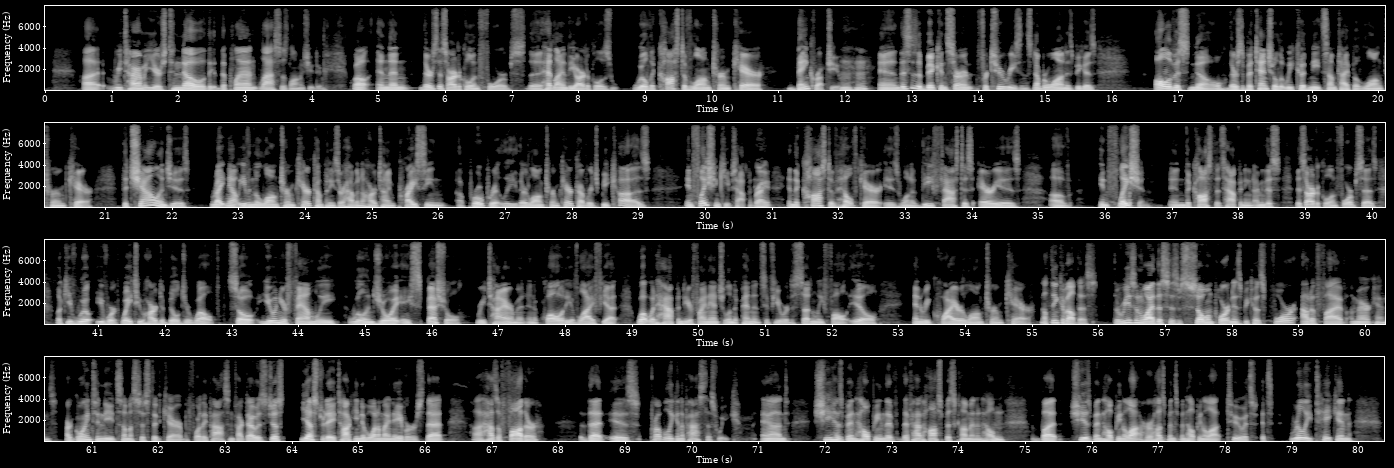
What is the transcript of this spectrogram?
uh, retirement years to know that the plan lasts as long as you do. Well and then there's this article in forbes. The headline of the article is will the cost of long-term care bankrupt you? Mm-hmm. and this is a big concern for two reasons. Number one is because all of us know there's a potential that we could need some type of long term care. The challenge is right now, even the long term care companies are having a hard time pricing appropriately their long term care coverage because inflation keeps happening. Right. And the cost of health care is one of the fastest areas of inflation and the cost that's happening. I mean, this this article in Forbes says, look, you've will, you've worked way too hard to build your wealth, so you and your family will enjoy a special retirement and a quality of life. Yet, what would happen to your financial independence if you were to suddenly fall ill and require long term care? Now, think about this. The reason why this is so important is because four out of five Americans are going to need some assisted care before they pass. In fact, I was just yesterday talking to one of my neighbors that uh, has a father that is probably going to pass this week, and she has been helping. They've they've had hospice come in and help, but she has been helping a lot. Her husband's been helping a lot too. It's it's really taken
